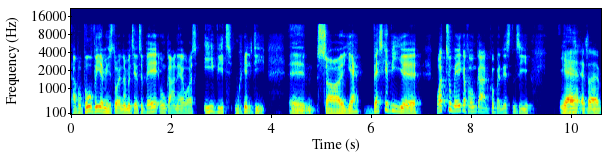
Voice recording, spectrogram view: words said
apropos VM-historien, når man ser tilbage, Ungarn er jo også evigt uheldige. Øh, så ja, hvad skal vi, øh, what to make of Ungarn, kunne man næsten sige. Ja, altså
